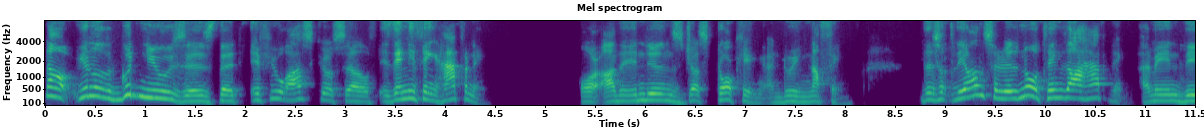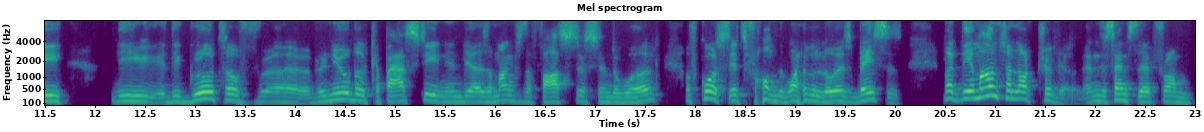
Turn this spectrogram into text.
Now, you know, the good news is that if you ask yourself, is anything happening? Or are the Indians just talking and doing nothing? This, the answer is no, things are happening. I mean, the, the, the growth of uh, renewable capacity in India is amongst the fastest in the world. Of course, it's from the, one of the lowest bases, but the amounts are not trivial in the sense that from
